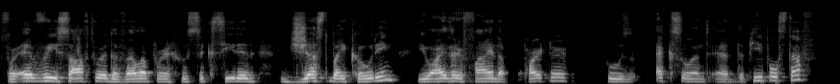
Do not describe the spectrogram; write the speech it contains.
for every software developer who succeeded just by coding you either find a partner who's excellent at the people stuff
